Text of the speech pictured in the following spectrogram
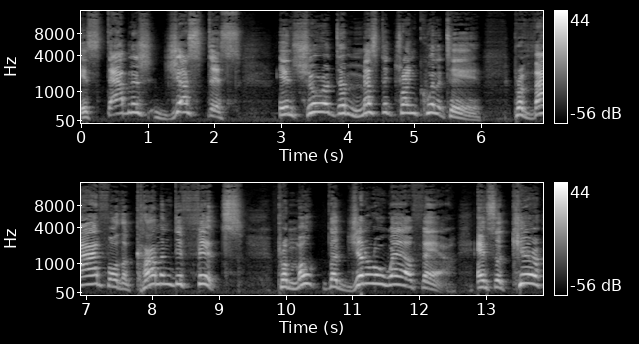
establish justice, ensure domestic tranquility, provide for the common defense, promote the general welfare, and secure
